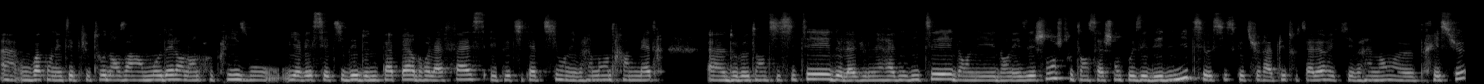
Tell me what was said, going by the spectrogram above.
On voit qu'on était plutôt dans un modèle en entreprise où il y avait cette idée de ne pas perdre la face et petit à petit, on est vraiment en train de mettre euh, de l'authenticité, de la vulnérabilité dans les, dans les échanges, tout en sachant poser des limites. C'est aussi ce que tu rappelais tout à l'heure et qui est vraiment euh, précieux,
